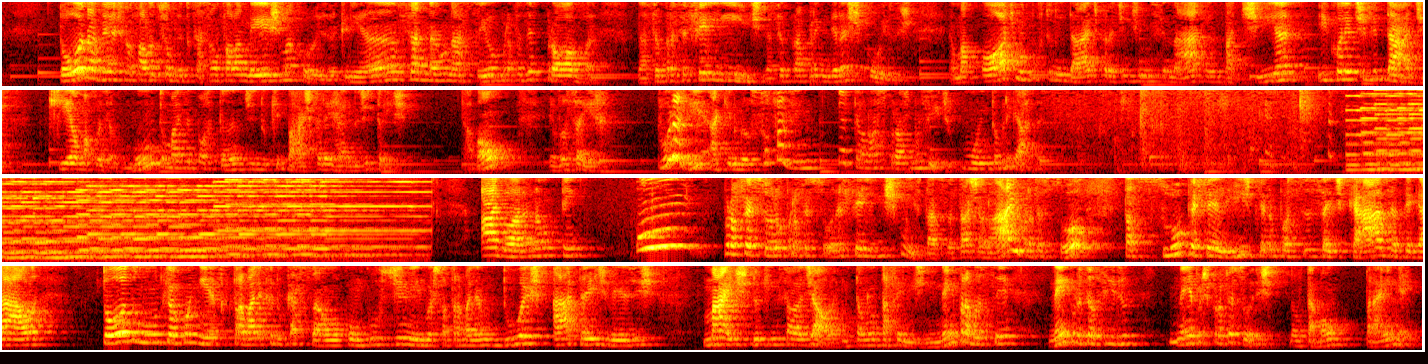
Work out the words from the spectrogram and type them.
Toda vez que eu falo sobre educação, eu falo a mesma coisa. Criança não nasceu para fazer prova, nasceu para ser feliz, nasceu para aprender as coisas. É uma ótima oportunidade para a gente ensinar empatia e coletividade, que é uma coisa muito mais importante do que Bhaskara e regra de três. Tá bom? Eu vou sair por ali, aqui no meu sofazinho, e até o nosso próximo vídeo. Muito obrigada! Agora não tem um professor ou professora feliz com isso, tá? Se você está achando, ai, o professor tá super feliz porque não precisa sair de casa, pegar aula. Todo mundo que eu conheço que trabalha com educação ou com curso de língua está trabalhando duas a três vezes mais do que em sala de aula. Então não está feliz nem para você, nem para o seu filho, nem para os professores. Não tá bom para ninguém.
